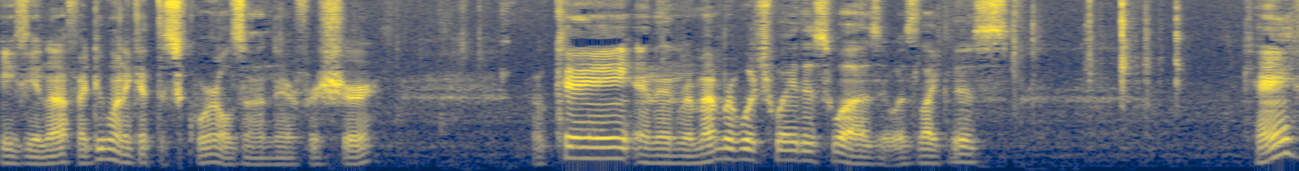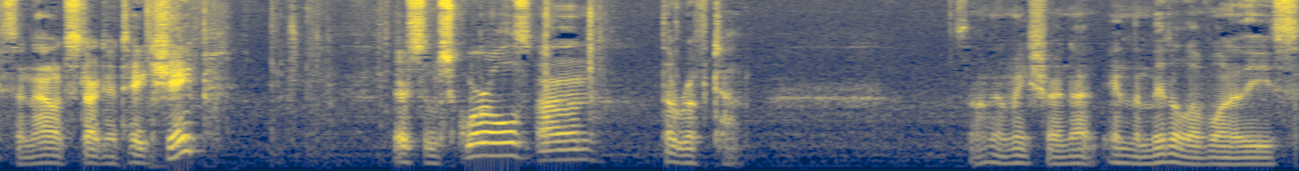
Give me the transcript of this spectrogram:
Easy enough. I do want to get the squirrels on there for sure. Okay, and then remember which way this was. It was like this. Okay, so now it's starting to take shape. There's some squirrels on the rooftop. So I'm going to make sure I'm not in the middle of one of these.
